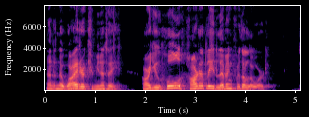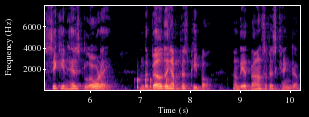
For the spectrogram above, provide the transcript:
and in the wider community? Are you wholeheartedly living for the Lord, seeking his glory and the building up of his people and the advance of his kingdom?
